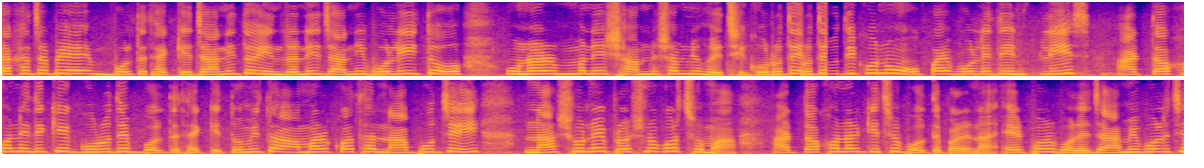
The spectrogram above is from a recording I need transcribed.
দেখা যাবে বলতে থাকে, জানি তো ইন্দ্রাণী, জানি বলেই তো ওনার মানে সামনাসামনি হয়েছি। গুরুদেব, যদি কোনো উপায় বলে দিন প্লিজ আর তখন এদিকে গুরুদেব বলতে থাকে, তুমি তো আমার কথা না বুঝেই, না শুনেই প্রশ্ন করছ মা। আর তখন আর কিছু বলতে পারে না। এরপর বলে যে, আমি বলেছি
